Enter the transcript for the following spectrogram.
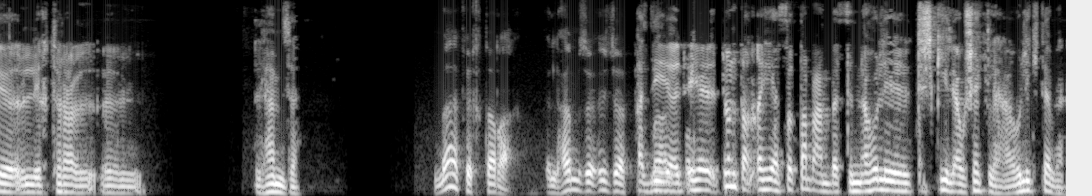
اللي اخترع ال- ال- الهمزة. ما في اختراع. الهمزة إجت قصدي مع هي هي تنطق هي طبعا بس إنه هو اللي تشكيلها وشكلها هو اللي كتبها.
